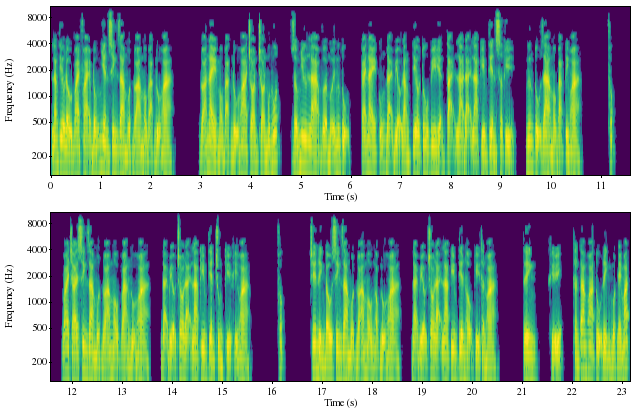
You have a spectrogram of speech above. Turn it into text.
lăng tiêu đầu vai phải bỗng nhiên sinh ra một đoá màu bạc nụ hoa. Đoá này màu bạc nụ hoa tròn tròn mút mút, giống như là vừa mới ngưng tụ, cái này cũng đại biểu lăng tiêu tu vi hiện tại là đại la kim tiên sơ kỳ, ngưng tụ ra màu bạc tinh hoa. Phúc. vai trái sinh ra một đoá màu vàng nụ hoa, đại biểu cho đại la kim tiên trùng kỳ khí hoa. Phúc. trên đỉnh đầu sinh ra một đoá màu ngọc nụ hoa đại biểu cho đại la kim tiên hậu kỳ thần hoa. Tinh, khí, thần tam hoa tụ đỉnh một máy mắt,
